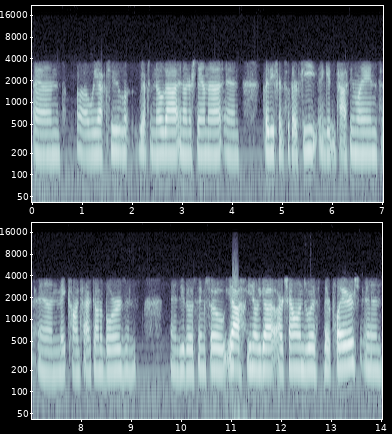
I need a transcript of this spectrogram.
and uh, we have to we have to know that and understand that, and play defense with our feet and get in passing lanes and make contact on the boards and and do those things. So yeah, you know, we got our challenge with their players and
